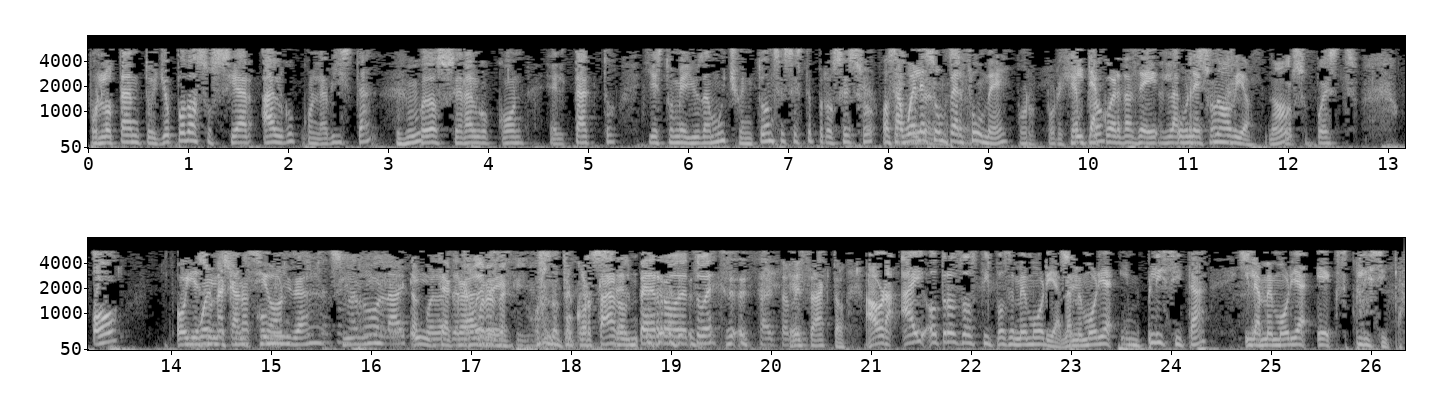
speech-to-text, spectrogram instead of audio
Por lo tanto, yo puedo asociar algo con la vista, puedo asociar algo con el tacto y esto me ayuda mucho. Entonces, este proceso... O sea, hueles un perfume Por, por ejemplo, y te acuerdas de un exnovio, ¿no? Por supuesto. O Oyes una hueles canción, comida, sí, una rola y te y acuerdas te de acuerdas de de aquello. cuando te cortaron. El perro de tu ex. Exactamente. Exacto. Ahora, hay otros dos tipos de memoria, la memoria implícita y la memoria explícita.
